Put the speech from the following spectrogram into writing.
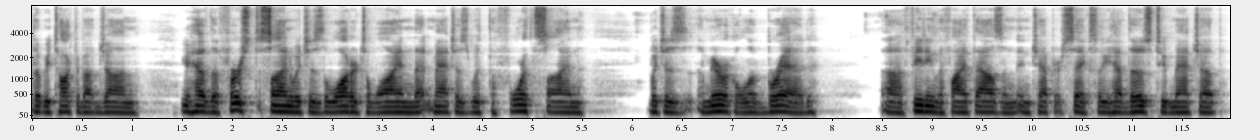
that we talked about John. You have the first sign, which is the water to wine, that matches with the fourth sign, which is a miracle of bread, uh, feeding the 5,000 in chapter 6. So you have those two match up.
